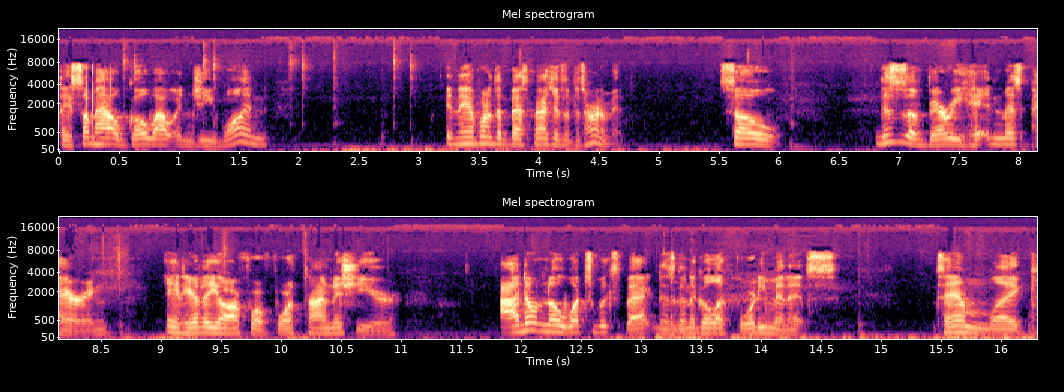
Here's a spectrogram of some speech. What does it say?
they somehow go out in G one, and they have one of the best matches of the tournament. So this is a very hit and miss pairing, and here they are for a fourth time this year. I don't know what to expect. It's gonna go like forty minutes. Tim, like,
